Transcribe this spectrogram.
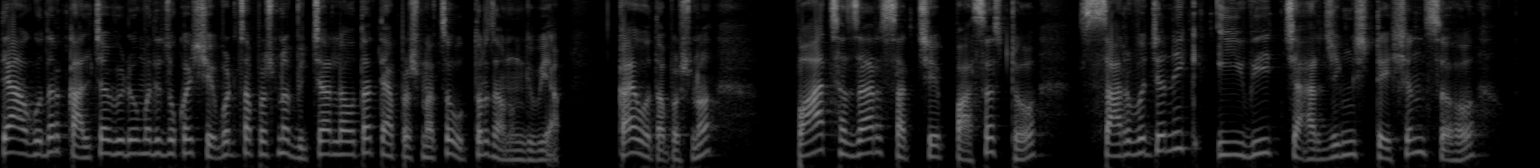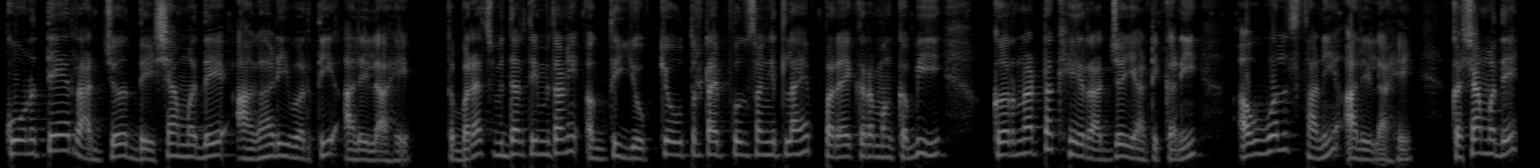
त्या अगोदर कालच्या व्हिडिओमध्ये जो काही शेवटचा प्रश्न विचारला होता त्या प्रश्नाचं उत्तर जाणून घेऊया. काय होता प्रश्न? पाच हजार सातशे पासष्ट सार्वजनिक ई व्ही चार्जिंग स्टेशनसह कोणते राज्य देशामध्ये आघाडीवरती आलेलं आहे? तर बऱ्याच विद्यार्थी मित्रांनी अगदी योग्य उत्तर टाईप करून सांगितलं आहे. पर्याय क्रमांक बी कर्नाटक हे राज्य या ठिकाणी अव्वल स्थानी आलेलं आहे. कशामध्ये?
